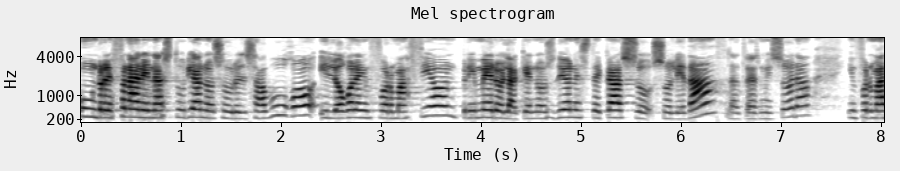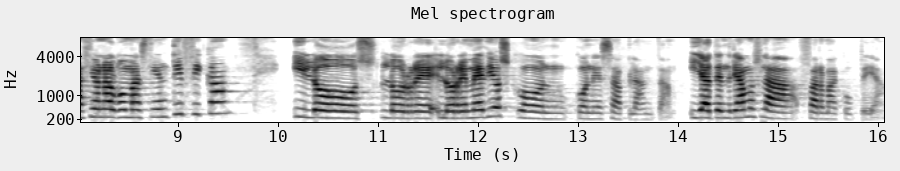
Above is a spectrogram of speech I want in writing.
un refrán en asturiano sobre el sabugo y luego la información, primero la que nos dio en este caso Soledad, la transmisora, información algo más científica y los, remedios con, esa planta. Y ya tendríamos la farmacopea.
